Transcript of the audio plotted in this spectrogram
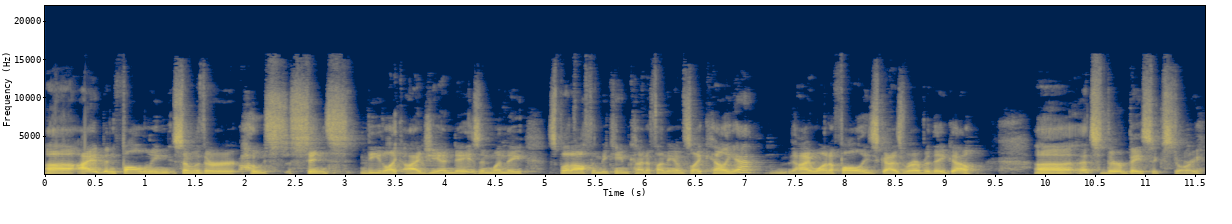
Uh, I had been following some of their hosts since the like IGN days, and when they split off and became Kinda Funny, I was like, hell yeah, I want to follow these guys wherever they go. Uh, that's their basic story.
